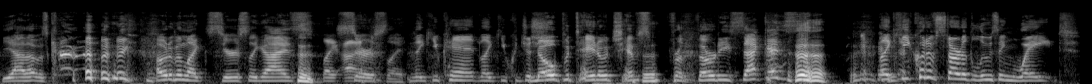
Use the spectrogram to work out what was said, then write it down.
Yeah, that was. I would have been like, seriously, guys, Like I- seriously, like you can't like you could just no potato chips for thirty seconds. like he could have started losing weight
